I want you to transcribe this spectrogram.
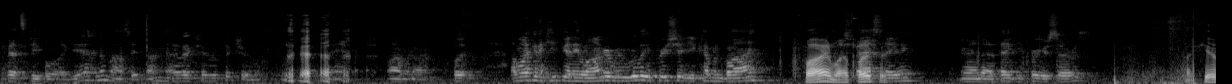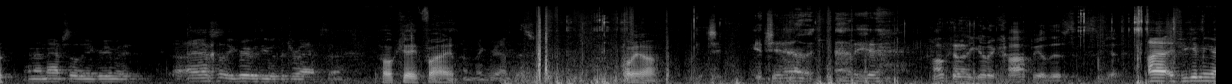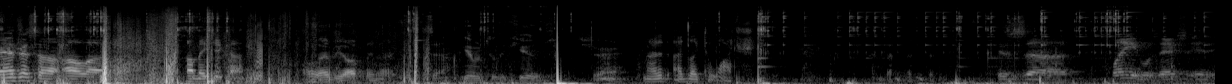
That's people like, yeah, I know Mao Zedong. I actually have a picture of him, arm in arm. But I'm not going to keep you any longer. We really appreciate you coming by. Fine, my pleasure. fascinating, and uh, thank you for your service. Thank you. And I'm absolutely agree with, I absolutely agree with you with the draft. So Okay, fine. I'm gonna grab this. One. Oh, yeah. Get you out of, out of here. How can I get a copy of this to see it? Uh, if you give me your address, I'll I'll, uh, I'll make you a copy. Oh, that'd be awfully nice. So Give it to the kids. sure. I'd, I'd like to watch. His uh, plane was actually,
